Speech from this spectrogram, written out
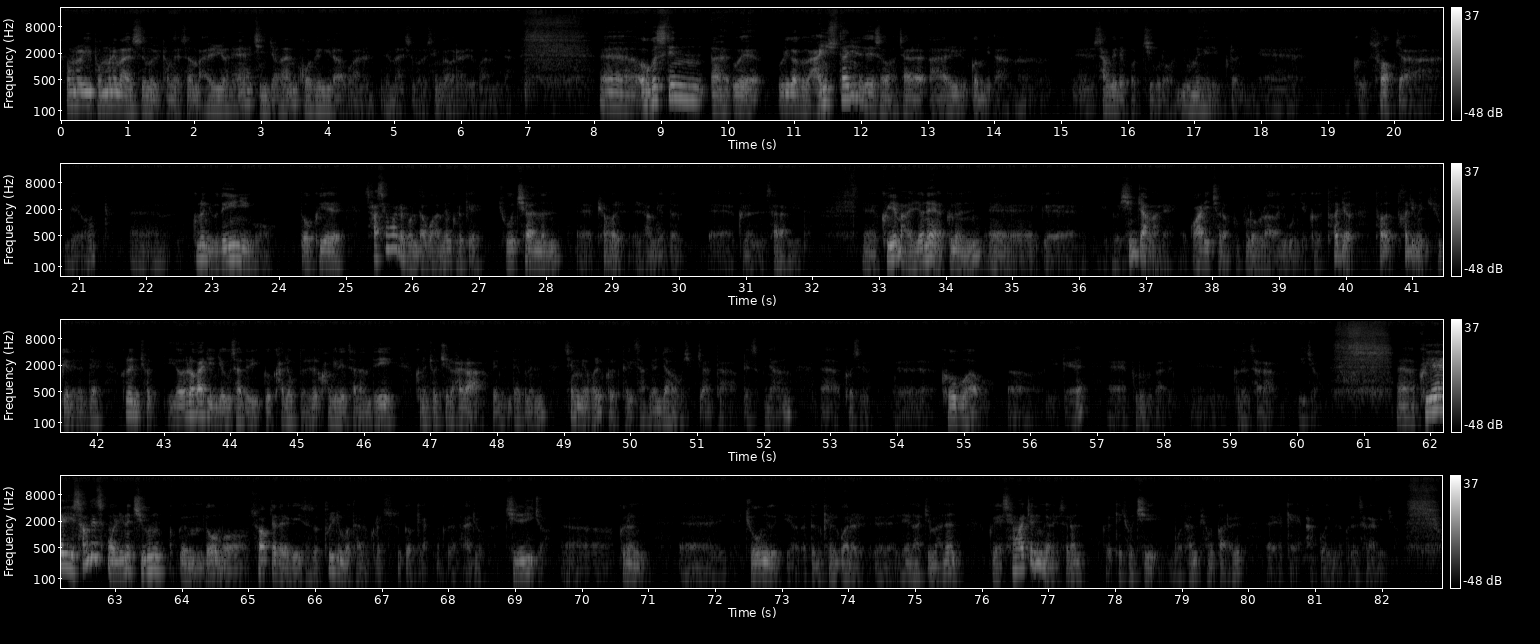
오늘 이 본문의 말씀을 통해서 말년의 진정한 고백이라고 하는 말씀으로 생각을 하려고 합니다. 에, 어거스틴 아, 왜 우리가 그 아인슈타인에 대해서 잘 알 겁니다. 상대적 법칙으로 유명해진 그런 예, 그 수학자인데요. 에, 그는 유대인이고 또 그의 사생활을 본다고 하면 그렇게 좋지 않는 에, 평을 남겼던 에, 그런 사람입니다. 에, 그의 말년에 그는 에, 그, 그 심장 안에 꽈리처럼 부풀어 올라가지고 이제 그 터져 터, 터지면 죽게 되는데 그런 조, 여러 가지 이제 의사들이 그 가족들 관계된 사람들이 그런 조치를 하라 그랬는데 그는 생명을 더 이상 연장하고 싶지 않다. 그래서 그냥 어, 그것을 어, 거부하고 어, 이렇게 에, 부름을 받은 에, 그런 사람이죠. 에, 그의 이 상대성 원리는 지금도 뭐 수학자들에게 있어서 풀지 못하는 그런 수수께끼 같은 그런 아주 진리죠. 어, 그런 좋은 어떤 결과를 내놨지만은 그의 생활적인 면에서는 그렇게 좋지 못한 평가를 이렇게 받고 있는 그런 사람이죠.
